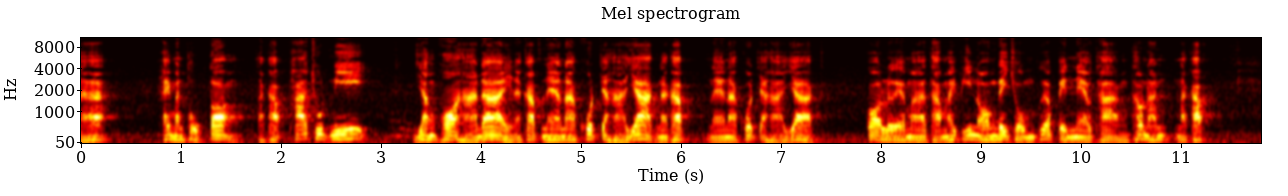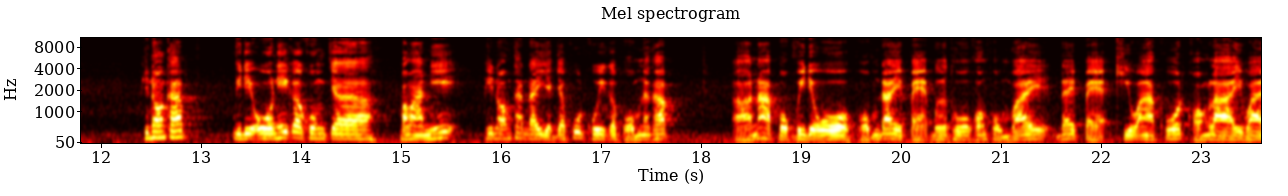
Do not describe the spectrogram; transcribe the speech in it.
นะฮะให้มันถูกต้องนะครับผ้าชุดนี้ ยังพอหาได้นะครับ ในอนาคตจะหายากนะครับ ในอนาคตจะหายาก ก็เลยมาทำให้พี่น้องได้ชมเพื่อเป็นแนวทางเท่านั้นนะครับ พี่น้องครับวิดีโอนี้ก็คงจะประมาณนี้พี่น้องท่านใดอยากจะพูดคุยกับผมนะครับหน้าปกวิดีโอผมได้แปะเบอร์โทรของผมไว้ ได้แปะ QR code ของไลน์ไว้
